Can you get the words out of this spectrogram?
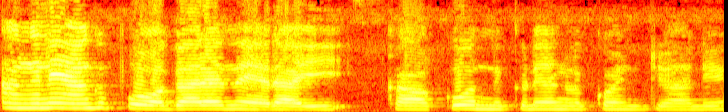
അങ്ങനെ ഞങ്ങൾക്ക് പോകാതെ നേരായി. കാക്കു വന്നിക്കണേ ഞങ്ങളെ കൊണ്ടുവരാന്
